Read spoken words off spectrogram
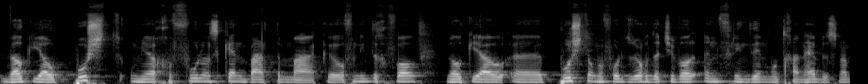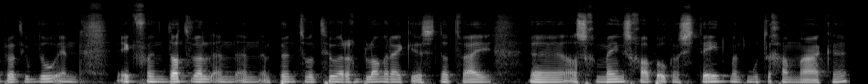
welke jou pusht om jouw gevoelens kenbaar te maken. Of in ieder geval welke jou eh, pusht om ervoor te zorgen dat je wel een vriendin moet gaan hebben. Snap je wat ik bedoel? En ik vind dat wel een, een, een punt wat heel erg belangrijk is. Dat wij eh, als gemeenschap ook een statement moeten gaan maken.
